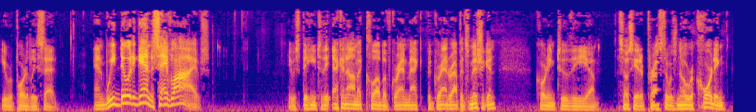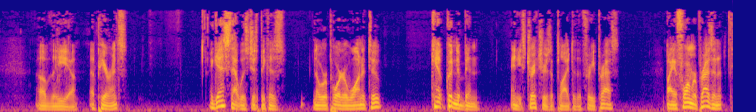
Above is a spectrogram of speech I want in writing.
he reportedly said, and we'd do it again to save lives. He was speaking to the Economic Club of Grand, Mac- Grand Rapids, Michigan. According to the uh, Associated Press, there was no recording of the uh, appearance. I guess that was just because No reporter wanted to. Can't, couldn't have been any strictures applied to the free press by a former president.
